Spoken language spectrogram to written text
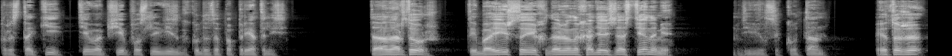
Простаки, те вообще после визга куда-то попрятались. «Тан Артур, ты боишься их, даже находясь за стенами?» — удивился Котан. «Это же...»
